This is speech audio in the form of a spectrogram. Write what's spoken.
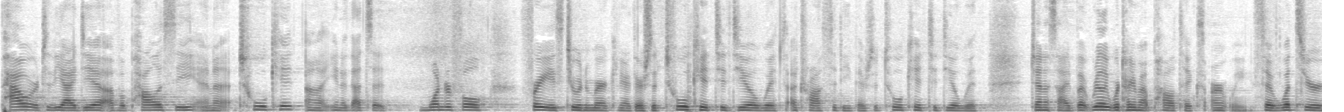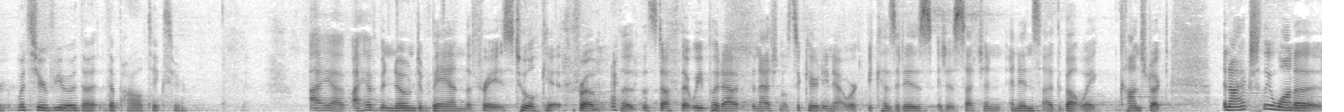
power to the idea of a policy and a toolkit. Uh, you know, that's a wonderful phrase to an American ear. There's a toolkit to deal with atrocity. There's a toolkit to deal with genocide. But really, we're talking about politics, aren't we? So what's your, what's your view of the, the politics here? I, uh, I have been known to ban the phrase toolkit from the, the stuff that we put out at the National Security Network because it is, it is such an, an inside the Beltway construct. And I actually want to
